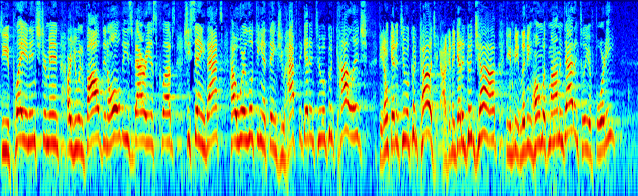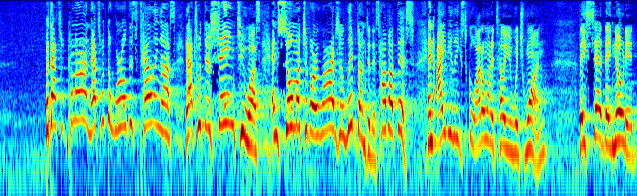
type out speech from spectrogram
Do you play an instrument? Are you involved in all these various clubs? She's saying that's how we're looking at things. You have to get into a good college. If you don't get into a good college, you're not going to get a good job. You're going to be living home with mom and dad until you're 40. But that's, what, come on, that's what the world is telling us. That's what they're saying to us. And so much of our lives are lived under this. How about this? An Ivy League school, I don't want to tell you which one, they said they noted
